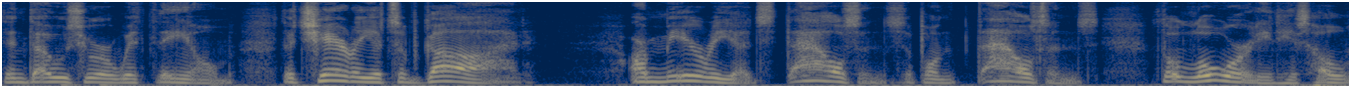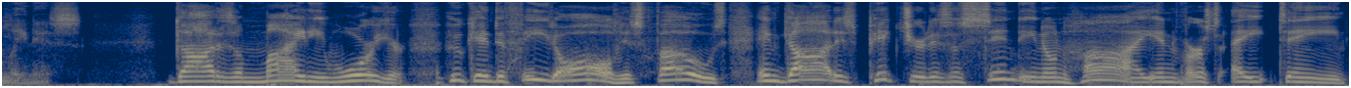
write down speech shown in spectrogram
than those who are with them. The chariots of God are myriads, thousands upon thousands. The Lord in his holiness God is a mighty warrior who can defeat all his foes, and God is pictured as ascending on high in verse 18.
